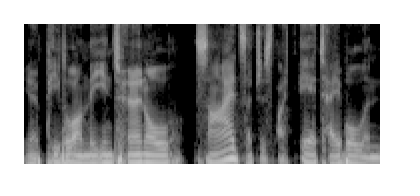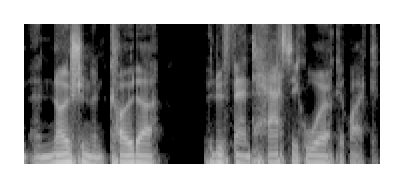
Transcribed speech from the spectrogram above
you know people on the internal side, such as like Airtable and, and Notion and Coda, who do fantastic work at like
